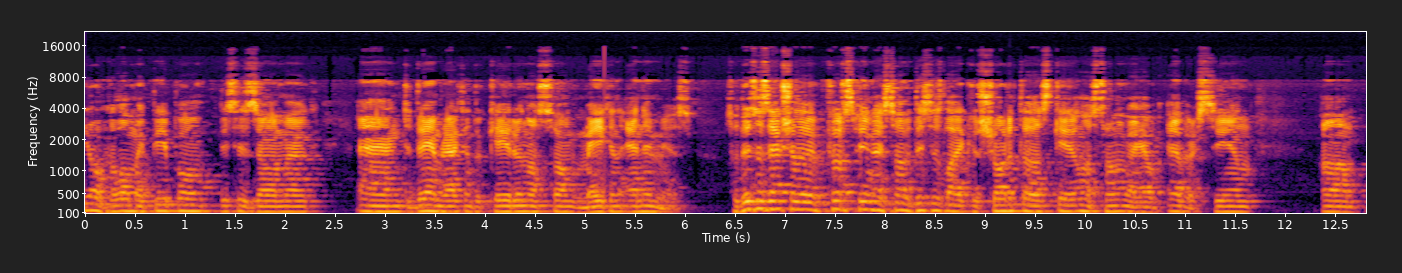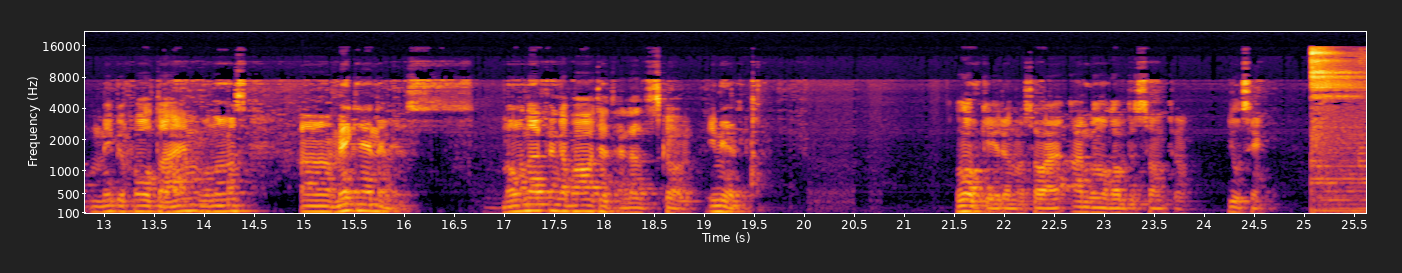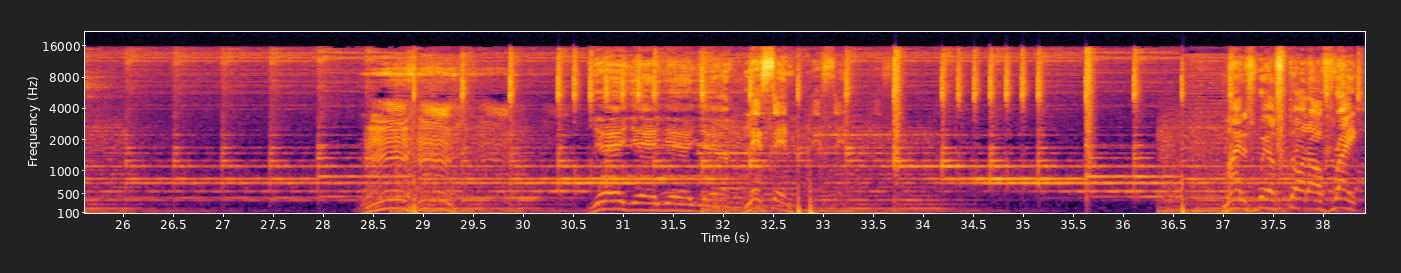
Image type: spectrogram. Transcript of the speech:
Yo, hello my people, this is Ziomek, and today I'm reacting to K-Rino's song Making Enemies. So this is actually the first thing I saw, this is like the shortest K-Rino song I have ever seen, um, maybe of all time, who knows, uh, Making Enemies. Know nothing about it and let's go, immediately. Love K-Rino, so I, I'm gonna love this song too, you'll see. Yeah, yeah, yeah. Listen. Might as well start off right.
